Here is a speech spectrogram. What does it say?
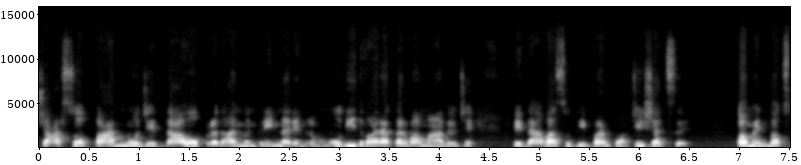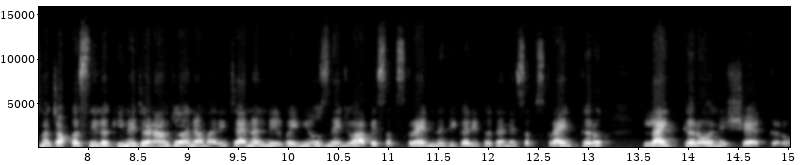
ચારસો પારનો જે દાવો પ્રધાનમંત્રી નરેન્દ્ર મોદી દ્વારા કરવામાં આવ્યો છે, તે દાવા સુધી પણ પહોંચી શકશે? કોમેન્ટ બોક્સમાં ચોક્કસથી લખીને જણાવજો અને અમારી ચેનલ નિર્ભય ન્યૂઝને જો આપે સબસ્ક્રાઇબ નથી કરી, તો તેને સબસ્ક્રાઇબ કરો લાઇક કરો અને શેર કરો.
